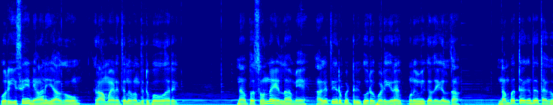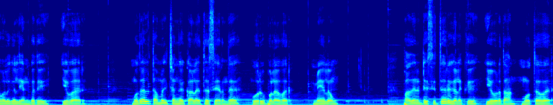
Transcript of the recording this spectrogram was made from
ஒரு இசை ஞானியாகவும் ராமாயணத்தில் வந்துட்டு போவார். நான் இப்போ சொன்ன எல்லாமே அகத்தியர் பற்றி கூறப்படுகிற புனைவு கதைகள் தான். நம்பத்தகுந்த தகவல்கள் என்பது இவர் முதல் தமிழ்ச்சங்க காலத்தை சேர்ந்த ஒரு புலவர். மேலும் பதினெட்டு சித்தர்களுக்கு இவர்தான் மூத்தவர்.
